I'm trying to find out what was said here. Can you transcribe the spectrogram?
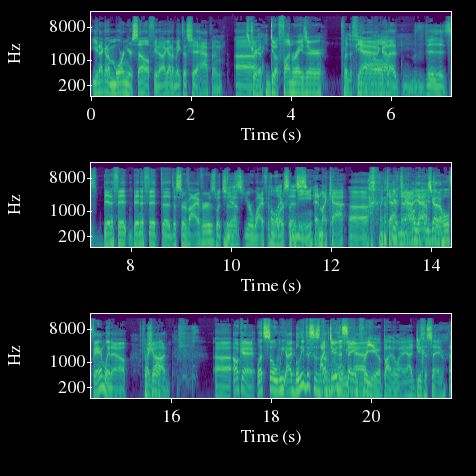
you're not gonna mourn yourself. You know, I got to make this shit happen. Uh, It's true. You do a fundraiser for the funeral. Yeah, I gotta benefit benefit the, the survivors, which Yeah. is your wife, of course, and me. and my cat. Uh, My cat now, yeah, you've got a whole family now. For My sure. God. Uh, okay, let's. So we, I believe this is. I do the same had- for you, by the way. I do the same.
